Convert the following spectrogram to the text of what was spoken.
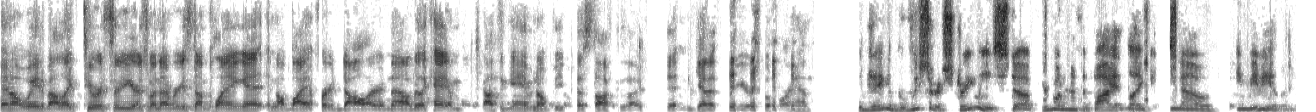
and I'll wait about like two or three years whenever he's done playing it, and I'll buy it for a dollar, and then I'll be like, "Hey, I'm got the game," and I'll be pissed off because I didn't get it three years beforehand. Well, Jacob, if we start streaming stuff, you're going to have to buy it like you know immediately.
